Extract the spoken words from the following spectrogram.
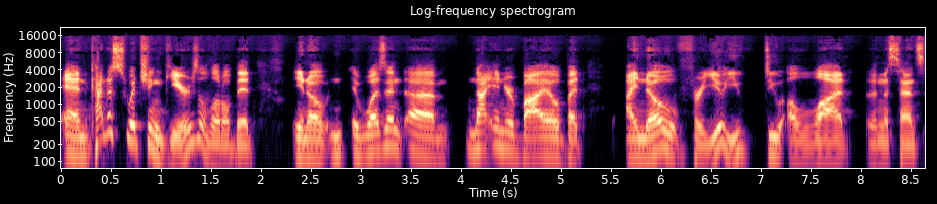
And kind of switching gears a little bit, you know, it wasn't um, not in your bio, but I know for you, you do a lot in a sense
